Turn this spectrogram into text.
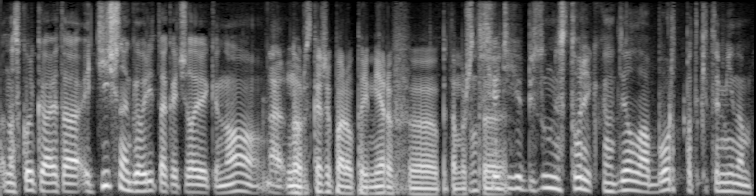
насколько это этично говорить так о человеке, но... А, ну, расскажи пару примеров, э, потому ну, что... Ну, все эти ее безумные истории, как она делала аборт под кетамином.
